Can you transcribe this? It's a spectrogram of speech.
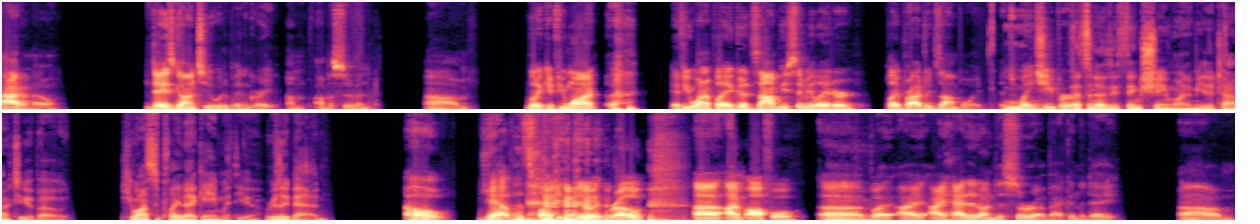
I don't know. Days Gone 2 would have been great. I'm I'm assuming. Um, look, if you want if you want to play a good zombie simulator, play Project Zomboid. It's way cheaper. That's another thing Shane wanted me to talk to you about. He wants to play that game with you, really bad. Oh, yeah, let's fucking do it, bro. Uh, I'm awful, uh, Uh. but I I had it on Desura back in the day, um,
